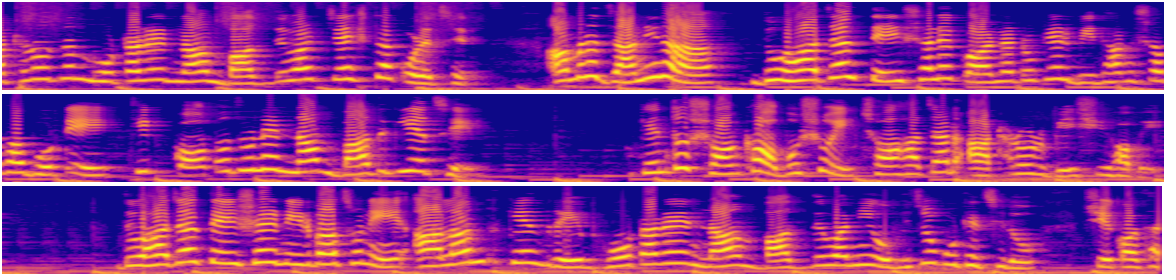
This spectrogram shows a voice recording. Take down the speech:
আঠারো জন ভোটারের নাম বাদ দেওয়ার চেষ্টা করেছেন। আমরা জানি না দু হাজার তেইশ সালে কর্ণাটকের বিধানসভা ভোটে ঠিক কতজনের নাম বাদ গিয়েছে। কিন্তু সংখ্যা অবশ্যই ছ হাজার আঠারোর বেশি হবে। দু হাজার তেইশের নির্বাচনে আলান্ত কেন্দ্রে ভোটারের নাম বাদ দেওয়া নিয়ে অভিযোগ উঠেছিল, সে কথা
